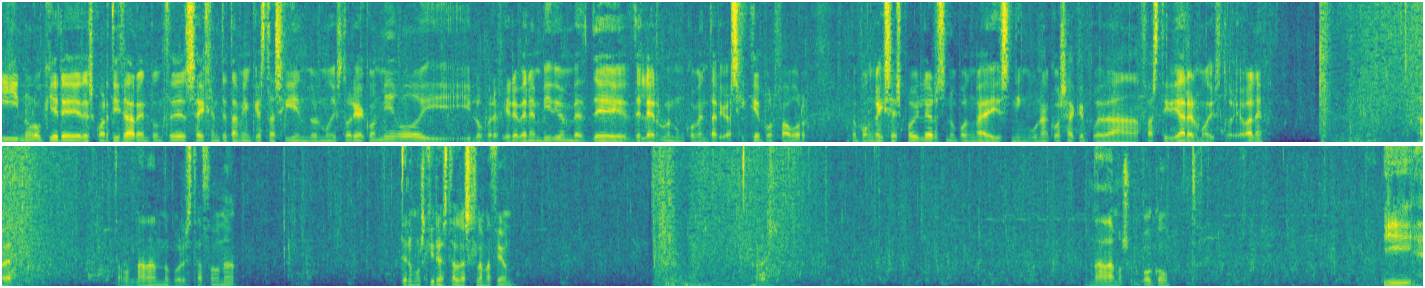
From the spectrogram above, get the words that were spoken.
y no lo quiere descuartizar. Entonces hay gente también que está siguiendo el modo historia conmigo y, lo prefiere ver en vídeo en vez de, de leerlo en un comentario. Así que por favor, no pongáis spoilers, no pongáis ninguna cosa que pueda fastidiar el modo historia, ¿vale? A ver, estamos nadando por esta zona. Tenemos que ir hasta la exclamación. A ver. Nadamos un poco. Y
